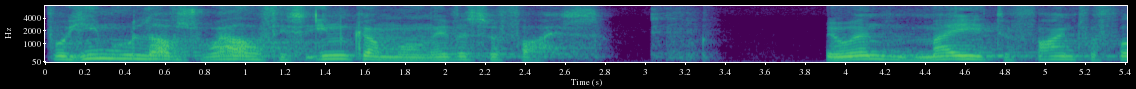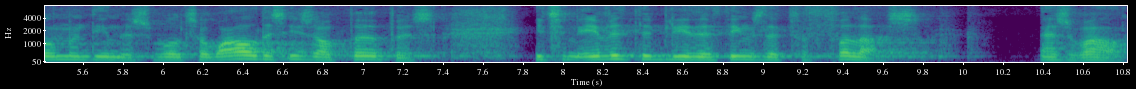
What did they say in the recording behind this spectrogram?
For him who loves wealth, his income will never suffice. We weren't made to find fulfillment in this world. So while this is our purpose, it's inevitably the things that fulfill us as well.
